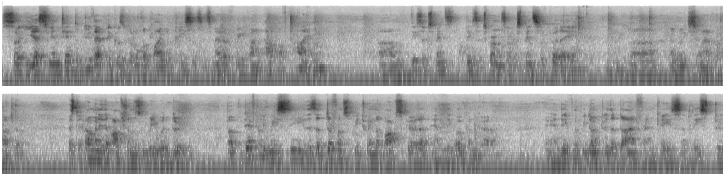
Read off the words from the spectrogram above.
So yes, we intend to do that because we've got all the plywood pieces. It's a matter if we run out of time. Um, these expense, these experiments are expensive per day, uh, and we just run out of the budget. As to how many of the options we would do. But definitely we see there's a difference between the box girder and the open girder. And even if we don't do the diaphragm case, at least do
